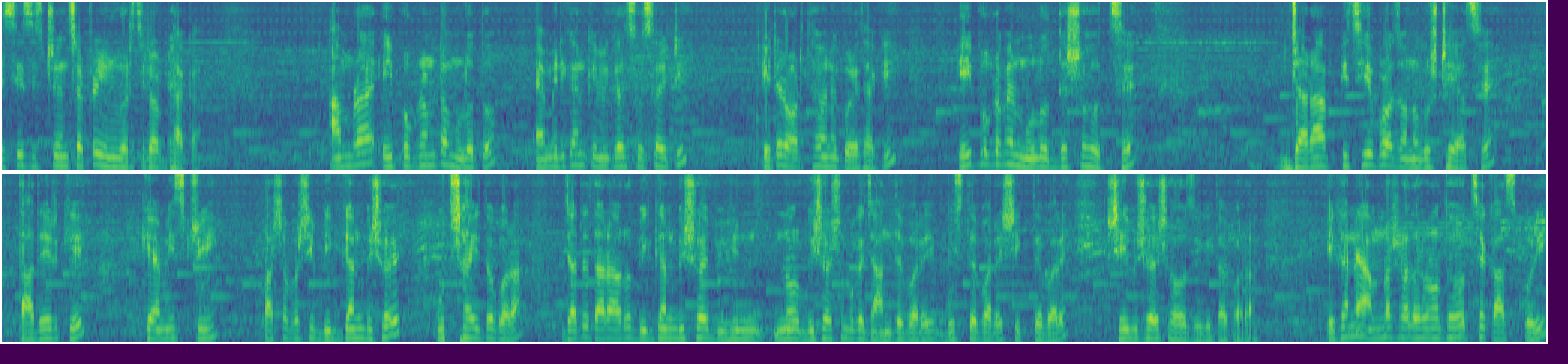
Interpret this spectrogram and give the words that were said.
ACS student chapter, university of Dhaka. আমরা এই প্রোগ্রামটা মূলত আমেরিকান কেমিক্যাল সোসাইটি, এটার অর্থায়নে করে থাকি। এই প্রোগ্রামের মূল উদ্দেশ্য হচ্ছে, যারা পিছিয়ে পড়া জনগোষ্ঠী আছে, তাদেরকে কেমিস্ট্রি, পাশাপাশি বিজ্ঞান বিষয়ে উৎসাহিত করা, যাতে তারা আরও বিজ্ঞান বিষয়ে বিভিন্ন বিষয় সম্পর্কে জানতে পারে, বুঝতে পারে, শিখতে পারে, সেই বিষয়ে সহযোগিতা করা। এখানে আমরা সাধারণত হচ্ছে কাজ করি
